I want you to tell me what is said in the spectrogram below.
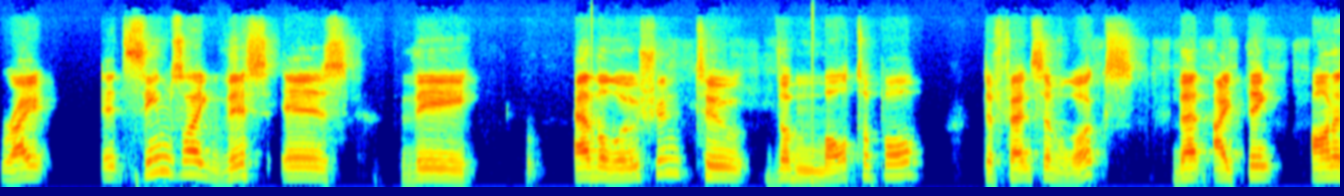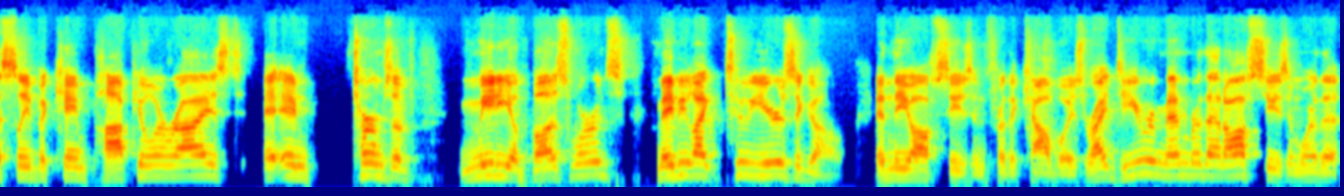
right, it seems like this is the evolution to the multiple defensive looks that I think honestly became popularized in terms of media buzzwords maybe like two years ago in the offseason for the Cowboys, right? Do you remember that offseason where the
